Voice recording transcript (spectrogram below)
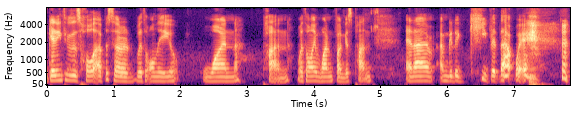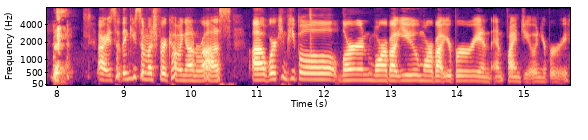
getting through this whole episode with only one pun, with only one fungus pun. And I'm I'm gonna keep it that way. All right, so thank you so much for coming on, Ross. Uh, where can people learn more about you, more about your brewery, and, and find you and your brewery?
